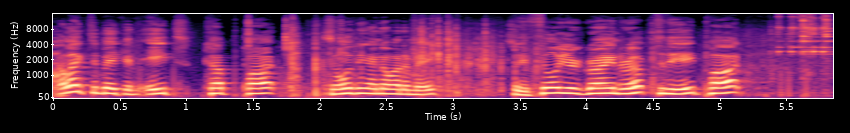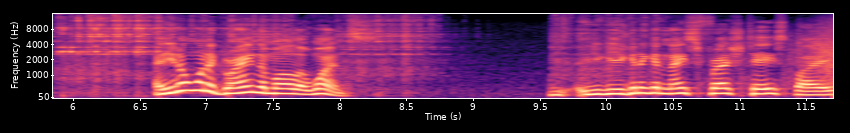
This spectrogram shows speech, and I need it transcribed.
I like to make an eight cup pot. It's the only thing I know how to make. So you fill your grinder up to the eight pot, and you don't want to grind them all at once. You- You're going to get a nice fresh taste by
